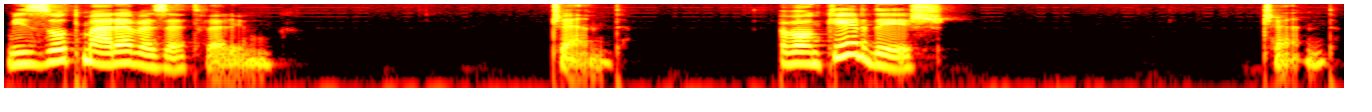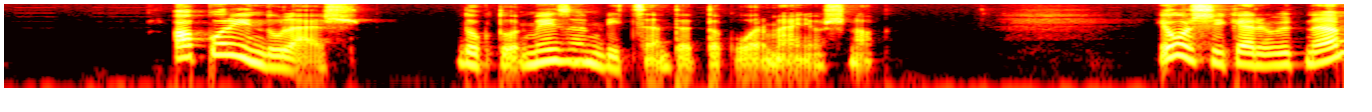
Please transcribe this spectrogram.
Zott már evezett velünk. Csend. Van kérdés? Csend. Akkor indulás. Dr. Mézen biccentett a kormányosnak. Jól sikerült, nem?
